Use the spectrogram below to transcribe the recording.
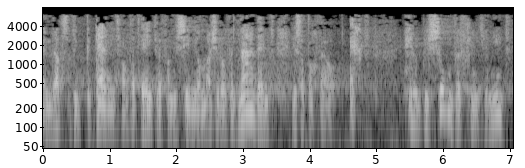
En dat is natuurlijk bekend, want dat weten we van die Simeon. Als je erover nadenkt, is dat toch wel echt heel bijzonder, vind je niet?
